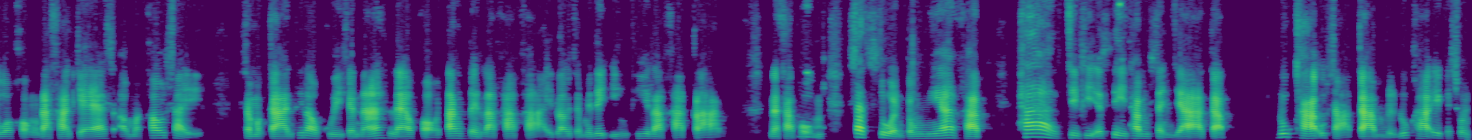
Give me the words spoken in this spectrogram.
ตัวของราคาแก๊สเอามาเข้าใส่ สมการที่เราคุยกันนะ แล้วขอตั้งเป็นราคาขาย เราจะไม่ได้อิงที่ราคากลางนะครับผมสัดส่วนตรงนี้ครับ ถ้า GPSC ทำสัญญากับลูกค้าอุตสาหกรรม หรือลูกค้าเอกชน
